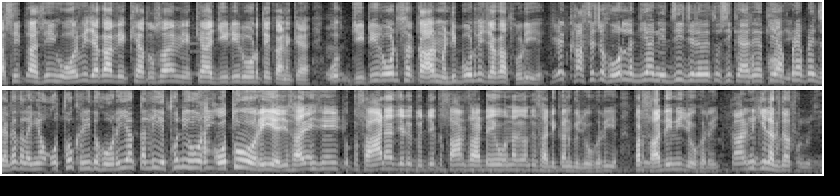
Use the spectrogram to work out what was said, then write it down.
ਅਸੀਂ ਤਾਂ ਅਸੀਂ ਹੋਰ ਵੀ ਜਗ੍ਹਾ ਵੇਖਿਆ ਤੁਸੀਂ ਵੇਖਿਆ ਜੀਟੀ ਰੋਡ ਤੇ ਕਣਕ ਹੈ। ਉਹ ਜੀਟੀ ਰੋਡ ਸਰਕਾਰ ਮੰਡੀ ਬੋਰਡ ਦੀ ਜਗ੍ਹਾ ਥੋੜੀ ਹੈ। ਜਿਹੜੇ ਖਾਸੇ ਚ ਹੋਰ ਲੱਗੀਆਂ ਨਿੱਜੀ ਜਿਵੇਂ ਤੁਸੀਂ ਕਹਿ ਰਹੇ ਹੋ ਕਿ ਆਪਣੇ ਆਪਣੇ ਜਗ੍ਹਾ ਤੇ ਲਾਈਆਂ ਉੱਥੋਂ ਖਰੀਦ ਹੋ ਰਹੀ ਆ ਕੱਲੀ ਇੱਥੋਂ ਨਹੀਂ ਹੋ ਰਹੀ? ਉੱਥੋਂ ਹੋ ਰਹੀ ਹੈ ਜੀ ਸਾਰੇ ਅਸੀਂ ਕਿਸਾਨ ਆ ਜਿਹੜੇ ਦੂਜੇ ਕਿਸਾਨ ਸਾਡੇ ਉਹਨਾਂ ਦੇ ਉਹਦੇ ਸਾਡੀ ਕਣਕ ਜੋਖ ਰਹੀ ਹੈ ਪਰ ਸਾਡੀ ਨਹੀਂ ਜੋਖ ਰਹੀ। ਕਾਰਨ ਕੀ ਲੱਗਦਾ ਤੁਹਾਨੂੰ ਜੀ?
